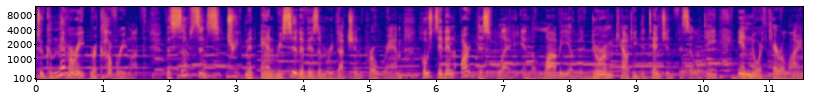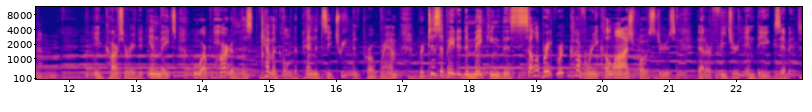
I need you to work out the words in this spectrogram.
To commemorate Recovery Month, the Substance Treatment and Recidivism Reduction Program hosted an art display in the lobby of the Durham County Detention Facility in North Carolina. Incarcerated inmates who are part of this chemical dependency treatment program participated in making the Celebrate Recovery collage posters that are featured in the exhibit.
